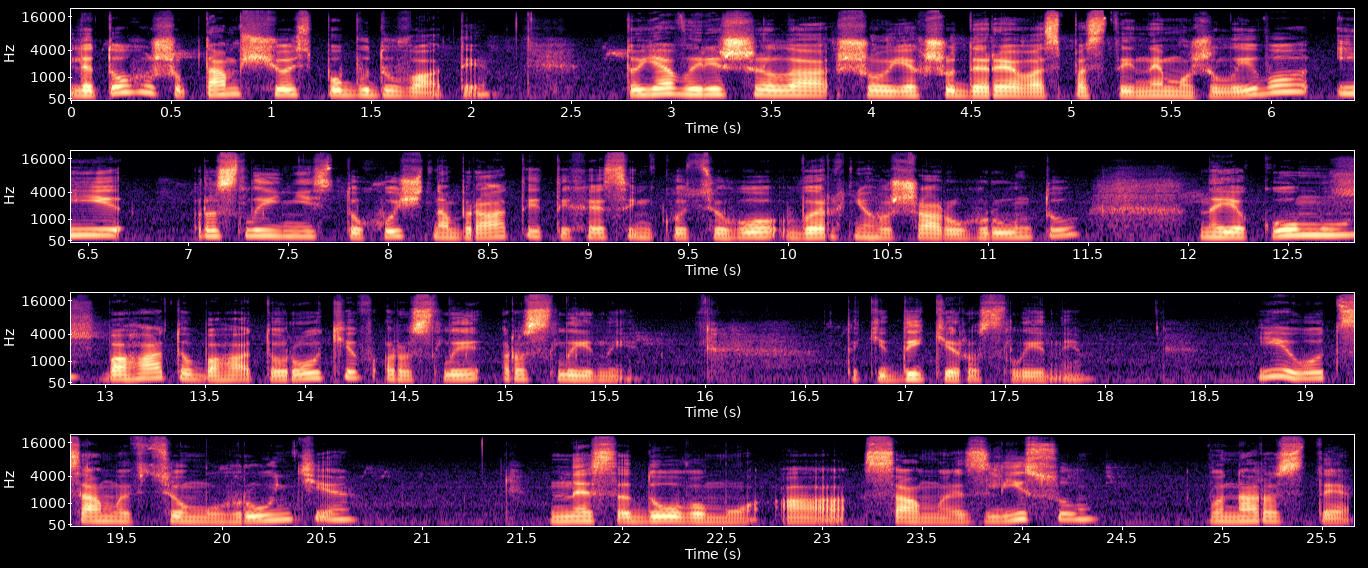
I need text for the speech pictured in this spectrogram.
для того, щоб там щось побудувати. То я вирішила, що якщо дерева спасти неможливо і рослинність, то хоч набрати тихесенько цього верхнього шару ґрунту, на якому багато-багато років росли рослини, такі дикі рослини. І от саме в цьому ґрунті, не садовому, а саме з лісу, вона росте.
